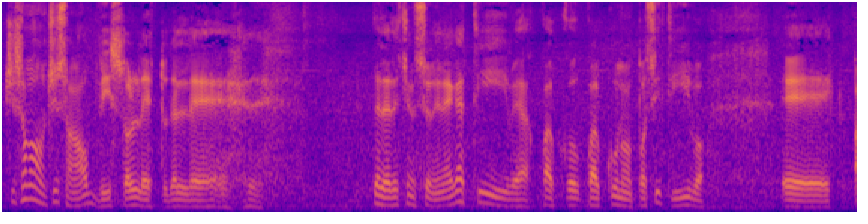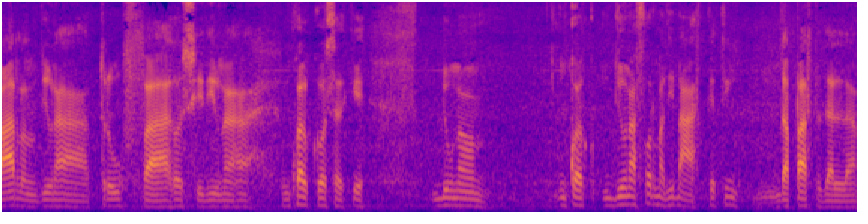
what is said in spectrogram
ci sono, ci sono, ho visto, ho letto delle, delle recensioni negative, qualcuno positivo, e parlano di una truffa, così, di una, un qualcosa che, di uno, di una forma di marketing da parte del,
